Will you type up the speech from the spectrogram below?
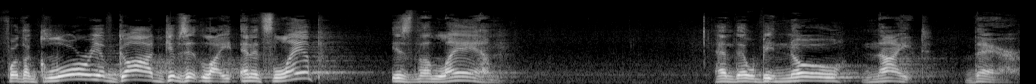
for the glory of God gives it light, and its lamp is the Lamb. And there will be no night there.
